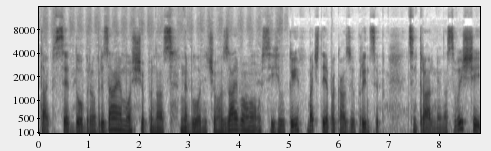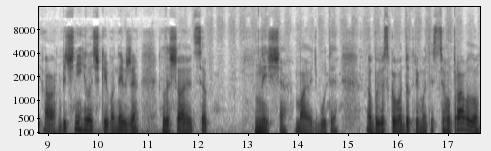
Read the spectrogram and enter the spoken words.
Так, все добре обрізаємо, щоб у нас не було нічого зайвого. Усі гілки. Бачите, я показую принцип центральний у нас вищий, а бічні гілочки вони вже лишаються нижче, мають бути. Обов'язково дотримуйтесь цього правила.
